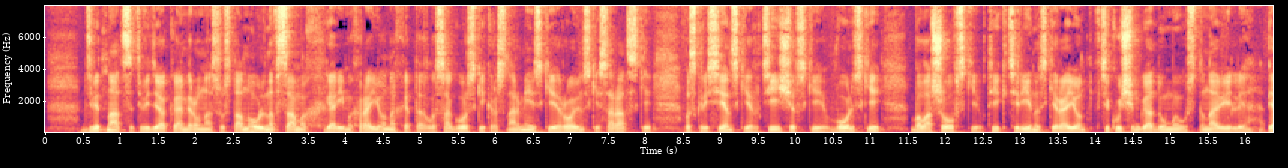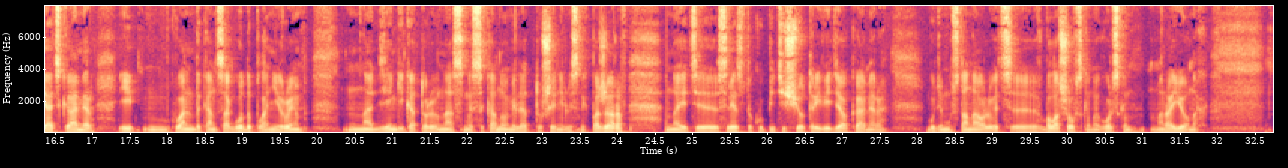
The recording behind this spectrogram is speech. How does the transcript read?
19 видеокамер у нас установлено в самых горимых районах. Это Лосогорский, Красноармейский, Ровенский, Саратовский, Воскресенский, Ртищевский, Вольский, Балашовский, вот Екатериновский район. В текущем году мы установили 5 камер и буквально до конца года планируем на деньги, которые у нас мы сэкономили от тушения лесных пожаров, на эти средства купить еще три видеокамеры будем устанавливать э, в Балашовском и Вольском районах.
